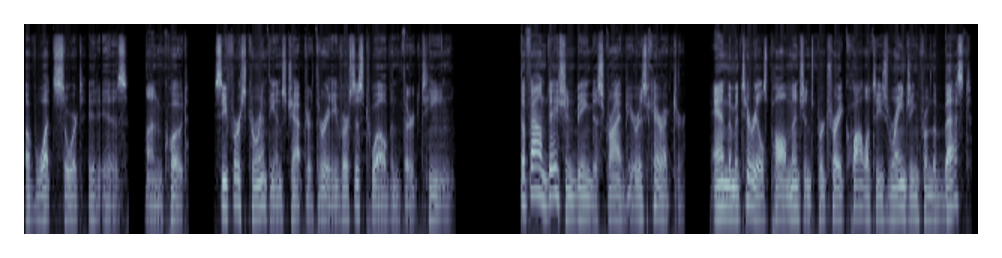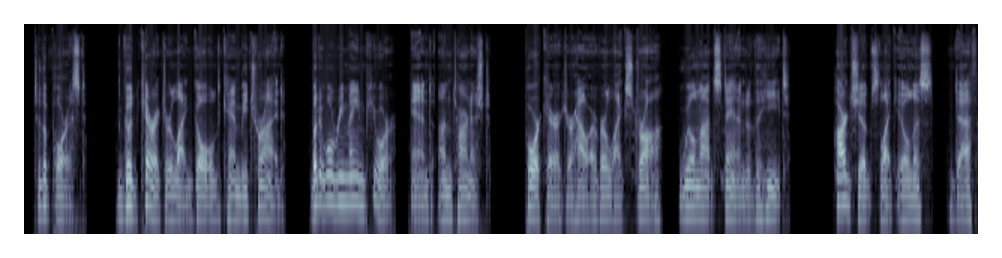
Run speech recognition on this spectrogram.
of what sort it is. Unquote. See 1 Corinthians chapter 3 verses 12 and 13. The foundation being described here is character and the materials Paul mentions portray qualities ranging from the best to the poorest. Good character, like gold, can be tried, but it will remain pure and untarnished. Poor character, however, like straw, will not stand the heat. Hardships like illness, death,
